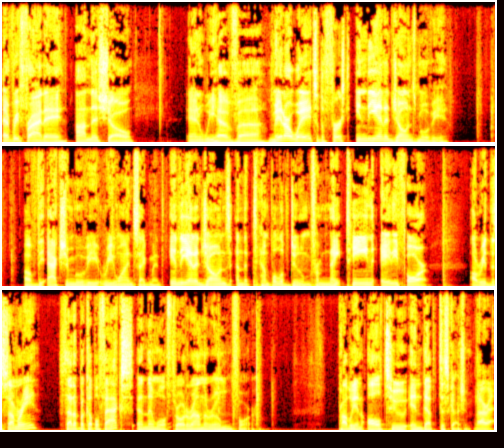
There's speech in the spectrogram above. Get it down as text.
Every Friday on this show. And we have uh, made our way to the first Indiana Jones movie of the Action Movie Rewind segment Indiana Jones and the Temple of Doom from 1984. I'll read the summary, set up a couple facts, and then we'll throw it around the room for probably an all too in depth discussion. All right.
